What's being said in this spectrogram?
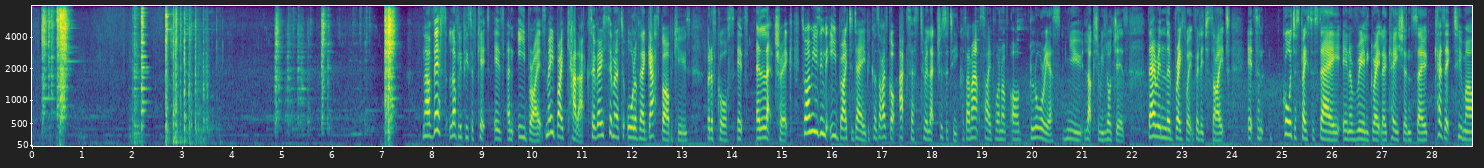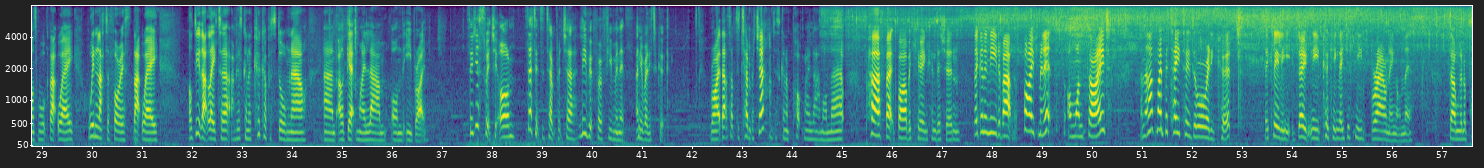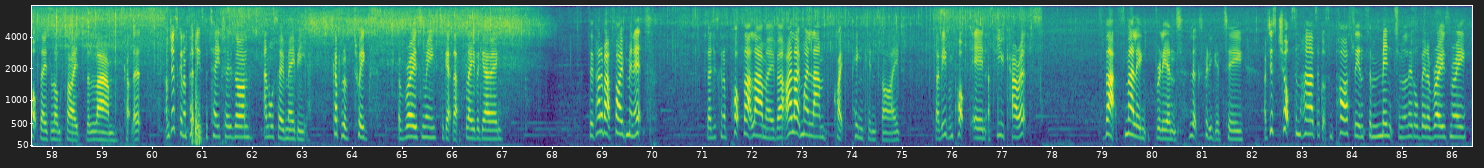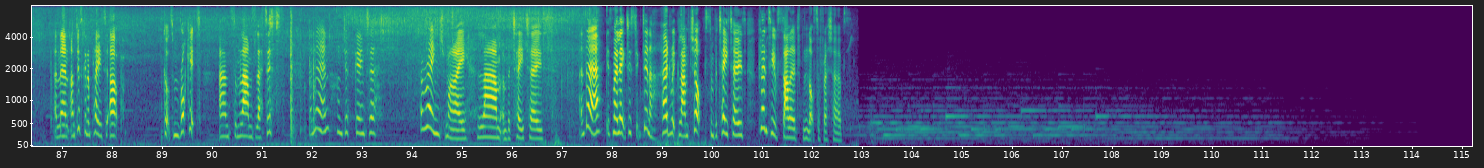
Now this lovely piece of kit is an eBraai. It's made by Cadac, so very similar to all of their gas barbecues, but of course it's electric. So I'm using the eBraai today because I've got access to electricity because I'm outside one of our glorious new luxury lodges. They're in the Braithwaite Village site. It's a gorgeous place to stay in a really great location. So Keswick, two miles walk that way, Whinlatter Forest that way. I'll do that later. I'm just gonna cook up a storm now and I'll get my lamb on the eBraai. So just switch it on, set it to temperature, leave it for a few minutes and you're ready to cook. Right, that's up to temperature. I'm just gonna pop my lamb on there. Perfect barbecuing conditions. They're gonna need about five minutes on one side. And then as my potatoes are already cooked, they clearly don't need cooking, they just need browning on this. So I'm gonna pop those alongside the lamb cutlets. I'm just gonna put these potatoes on and also maybe a couple of twigs of rosemary to get that flavour going. So I've had about five minutes. So I'm just going to pop that lamb over. I like my lamb quite pink inside. So I've even popped in a few carrots. That's smelling brilliant. Looks pretty good too. I've just chopped some herbs. I've got some parsley and some mint and a little bit of rosemary. And then I'm just going to plate it up. I've got some rocket and some lamb's lettuce. And then I'm just going to arrange my lamb and potatoes and there is my Lake District dinner. Herdwick lamb chops, some potatoes, plenty of salad and lots of fresh herbs.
